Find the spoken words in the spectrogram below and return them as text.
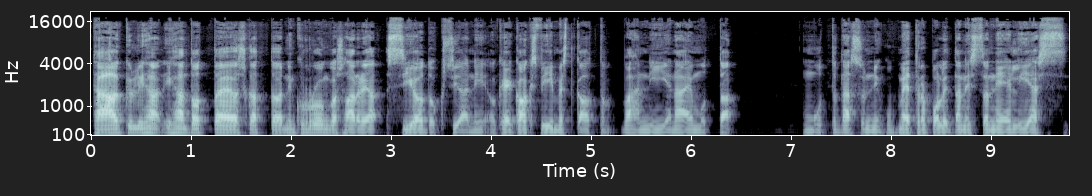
Tämä on kyllä ihan, ihan totta, ja jos katsoo niin kuin runkosarjasijoituksia, niin okei, kaksi viimeistä kautta vähän niin ja näin, mutta, mutta tässä on niin kuin Metropolitanissa neljäs,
